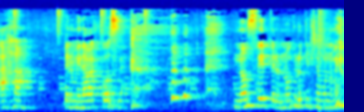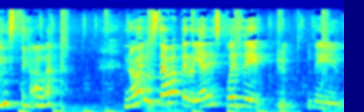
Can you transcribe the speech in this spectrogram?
ajá, pero me daba cosa. no sé, pero no creo que el chavo no me gustaba. No me gustaba, pero ya después de, de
